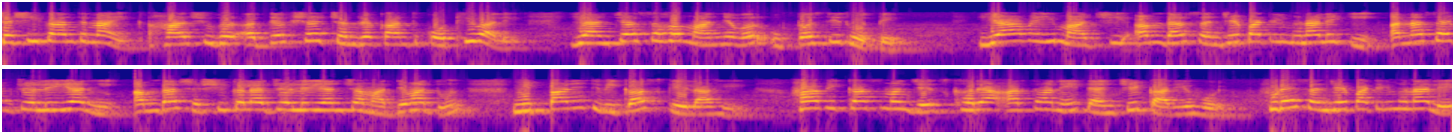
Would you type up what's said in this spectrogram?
शशिकांत नाईक हाल शुगर अध्यक्ष चंद्रकांत कोठीवाले यांच्यासह मान्यवर उपस्थित होते. यावेळी माजी आमदार संजय पाटील म्हणाले की अण्णासाहेब जोले यांनी आमदार शशिकला जोले यांच्या माध्यमातून निपाणीत विकास केला आहे. हा विकास म्हणजेच खऱ्या अर्थाने त्यांचे कार्य होय. पुढे संजय पाटील म्हणाले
